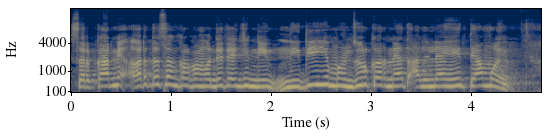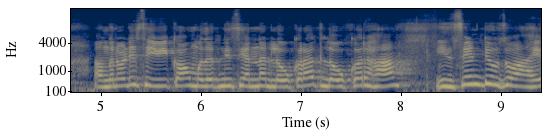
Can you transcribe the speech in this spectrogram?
सरकारने अर्थसंकल्पामध्ये त्यांची नि निधी ही मंजूर करण्यात आलेली आहे. त्यामुळे अंगणवाडी सेविका व मदतनीस यांना लवकरात लवकर हा इन्सेंटिव्ह जो आहे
